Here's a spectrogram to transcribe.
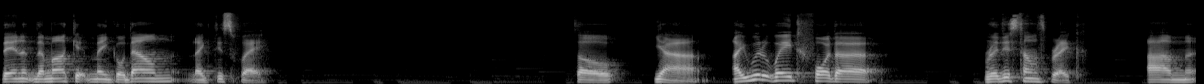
then the market may go down like this way. So yeah, I will wait for the resistance break. Um,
